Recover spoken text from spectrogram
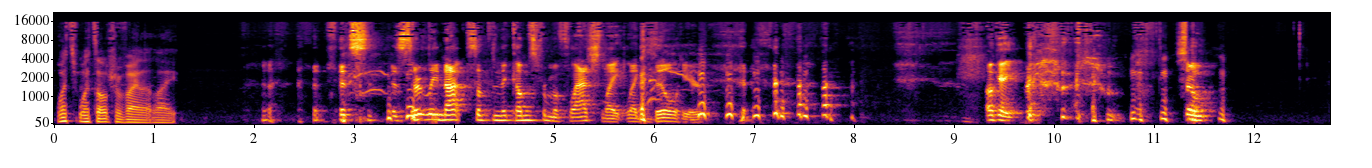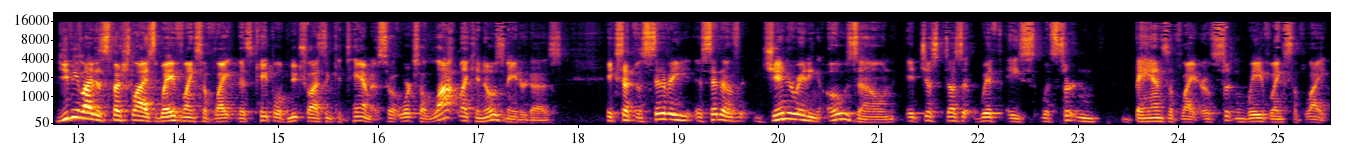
What's what's ultraviolet light? it's, it's certainly not something that comes from a flashlight like Bill here. okay. so UV light is specialized wavelengths of light that's capable of neutralizing contaminants. So it works a lot like an ozonator does, except instead of instead of generating ozone, it just does it with a with certain bands of light or certain wavelengths of light.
